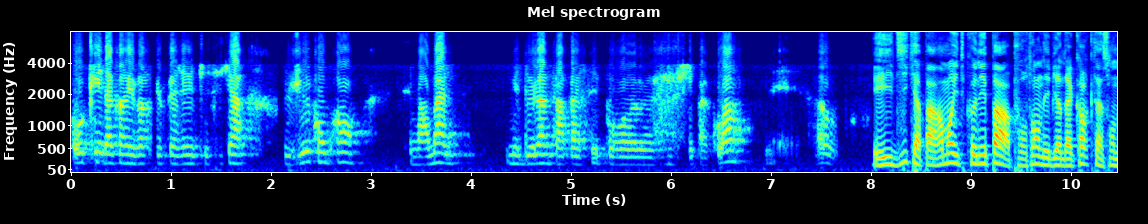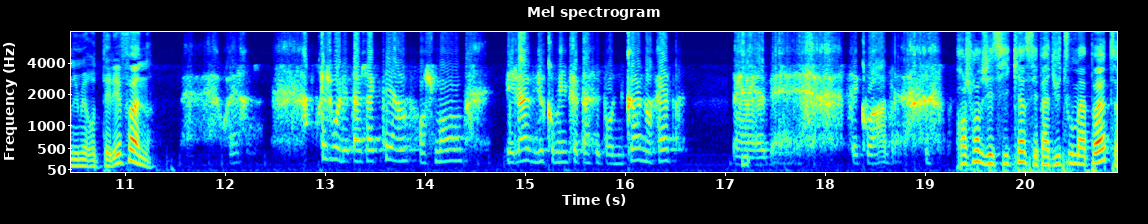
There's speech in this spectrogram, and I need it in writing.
ok, d'accord, il va récupérer Jessica, je comprends, c'est normal, mais de là à me faire passer pour euh, je sais pas quoi, mais oh, Et il dit qu'apparemment il te connaît pas. Pourtant, on est bien d'accord que t'as son numéro de téléphone. Je voulais pas jacter, hein, franchement, et là, vu comment il me fait passer pour une conne, en fait, ben, ben, c'est quoi, ben, Franchement, Jessica, c'est pas du tout ma pote.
